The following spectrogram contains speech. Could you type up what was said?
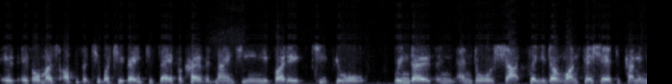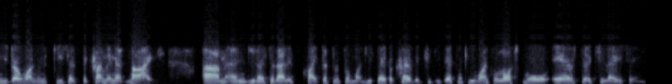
is, is almost opposite to what you're going to say for COVID-19. You've got to keep your windows and, and doors shut, so you don't want fresh air to come in. You don't want the mosquitoes to come in at night. Um, and, you know, so that is quite different from what you say for COVID because you definitely want a lot more air circulating.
